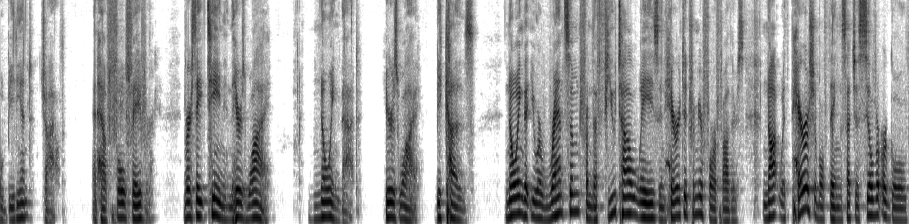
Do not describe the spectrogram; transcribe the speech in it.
obedient child and have full favor. Verse 18, and here's why. Knowing that Here's why because knowing that you are ransomed from the futile ways inherited from your forefathers, not with perishable things such as silver or gold,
